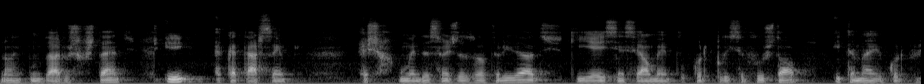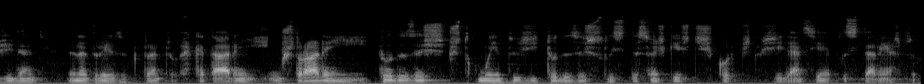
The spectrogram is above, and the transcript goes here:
não incomodar os restantes e acatar sempre as recomendações das autoridades, que é essencialmente o Corpo de Polícia Florestal e também o Corpo Vigilante da Natureza, portanto, acatarem e mostrarem todos os documentos e todas as solicitações que estes corpos de vigilância solicitarem às pessoas.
